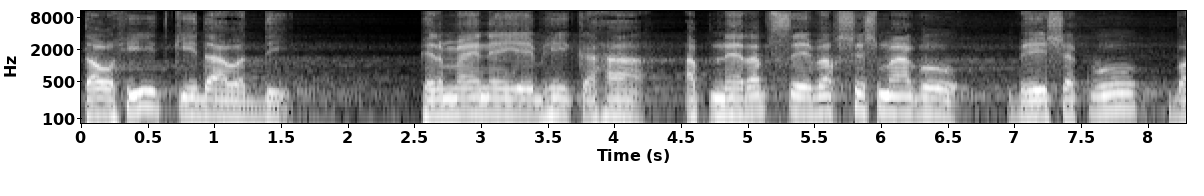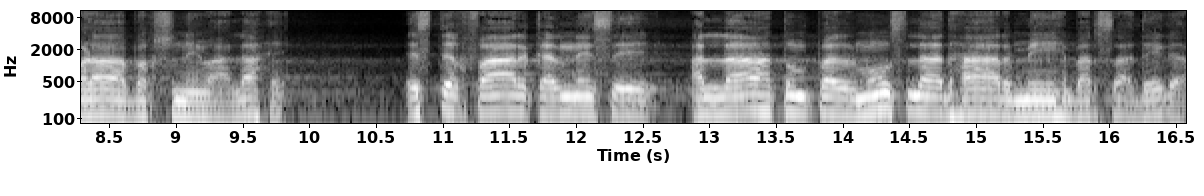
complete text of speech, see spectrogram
توحید کی دعوت دی۔ پھر میں نے یہ بھی کہا، اپنے رب سے بخشش مانگو۔ بے شک وہ بڑا بخشنے والا ہے۔ استغفار کرنے سے اللہ تم پر موسلا دھار مینہ برسا دے گا۔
